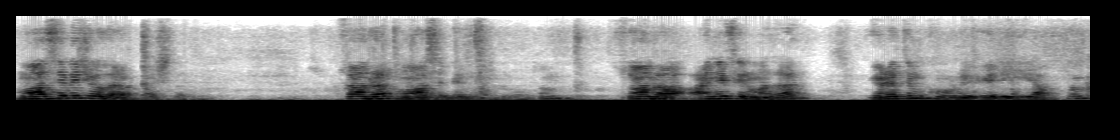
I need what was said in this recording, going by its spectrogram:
muhasebeci olarak başladım. Sonra muhasebe müdürü oldum. Sonra aynı firmada yönetim kurulu üyeliği yaptım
